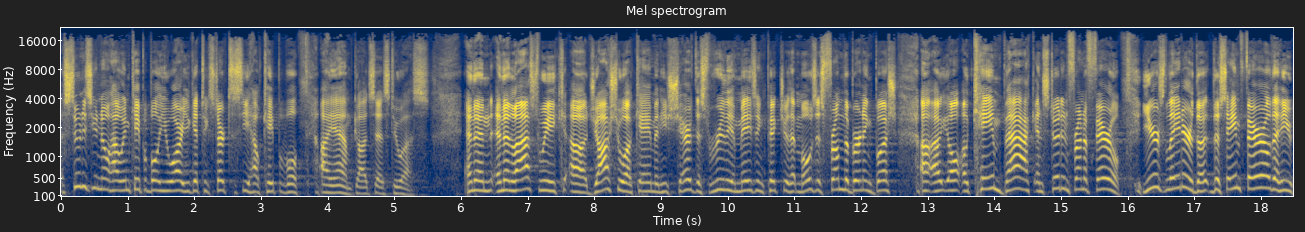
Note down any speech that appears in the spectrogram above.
As soon as you know how incapable you are, you get to start to see how capable I am, God says to us. And then, and then last week, uh, Joshua came and he shared this really amazing picture that Moses from the burning bush uh, uh, uh, came back and stood in front of Pharaoh. Years later, the, the same Pharaoh that he,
